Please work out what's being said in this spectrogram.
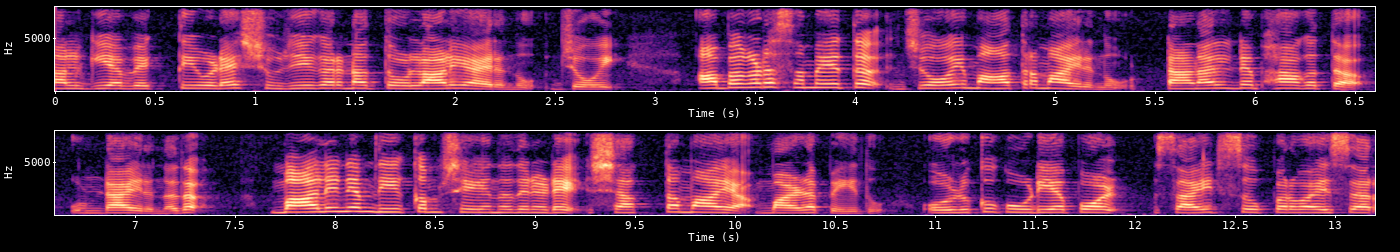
നൽകിയ വ്യക്തിയുടെ ശുചീകരണ തൊഴിലാളിയായിരുന്നു ജോയ്. അപകട സമയത്ത് ജോയ് മാത്രമായിരുന്നു ടണലിന്റെ ഭാഗത്ത് ഉണ്ടായിരുന്നത്. മാലിന്യം നീക്കം ചെയ്യുന്നതിനിടെ ശക്തമായ മഴ പെയ്തു. ഒഴുക്ക് കൂടിയപ്പോൾ സൈറ്റ് സൂപ്പർവൈസർ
